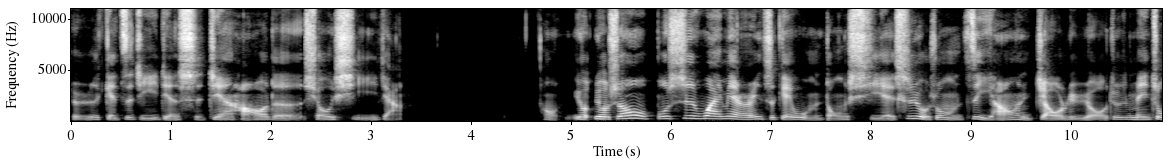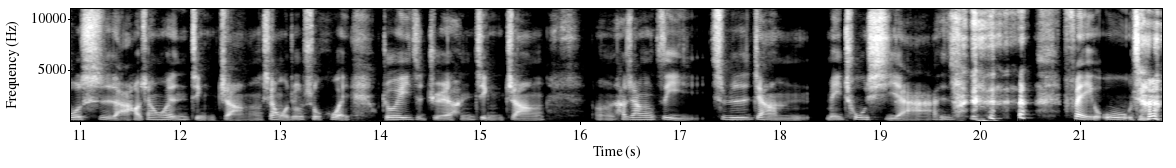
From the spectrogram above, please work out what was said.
就是给自己一点时间，好好的休息，这样。哦，有有时候不是外面人一直给我们东西，诶，是有时候我们自己好像很焦虑哦，就是没做事啊，好像会很紧张。像我就是会，就会一直觉得很紧张，嗯，好像自己是不是这样没出息啊，废物这样，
